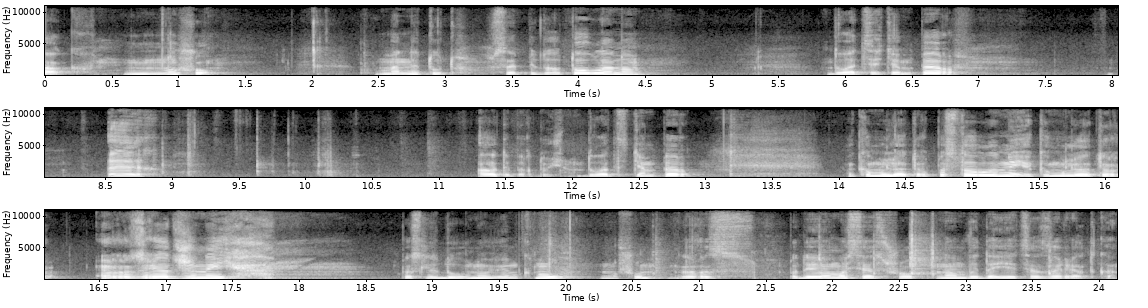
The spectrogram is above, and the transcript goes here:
Так, ну що, у мене тут все підготовлено. 20 ампер. Ех. А тепер точно 20 ампер. Акумулятор поставлений, акумулятор розряджений. Послідовно вімкнув. Ну що, зараз подивимося, що нам видається зарядка.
